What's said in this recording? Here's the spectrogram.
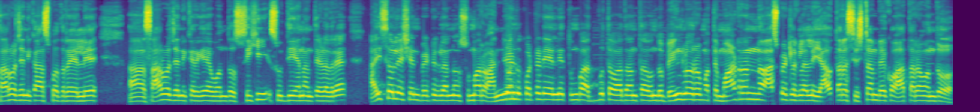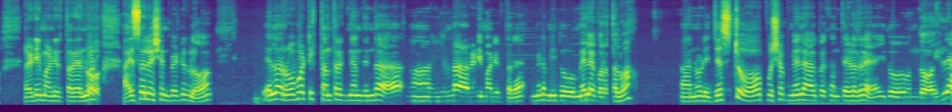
ಸಾರ್ವಜನಿಕ ಆಸ್ಪತ್ರೆಯಲ್ಲಿ ಸಾರ್ವಜನಿಕರಿಗೆ ಒಂದು ಸಿಹಿ ಸುದ್ದಿ ಏನಂತ ಹೇಳಿದ್ರೆ ಐಸೋಲೇಷನ್ ಬೆಡ್ಗಳನ್ನು ಸುಮಾರು ಹನ್ನೆರಡು ಕೊಠಡಿಯಲ್ಲಿ ತುಂಬ ಅದ್ಭುತವಾದಂಥ ಒಂದು ಬೆಂಗಳೂರು ಮತ್ತು ಮಾಡ್ರನ್ ಹಾಸ್ಪಿಟ್ಲ್ಗಳಲ್ಲಿ ಯಾವ ಥರ ಸಿಸ್ಟಮ್ ಬೇಕೋ ಆ ಥರ ಒಂದು ರೆಡಿ ಮಾಡಿರ್ತಾರೆ ನೋಡಿ ಐಸೋಲೇಷನ್ ಬೆಡ್ಗಳು ಎಲ್ಲ ರೋಬೋಟಿಕ್ ತಂತ್ರಜ್ಞಾನದಿಂದ ಎಲ್ಲ ರೆಡಿ ಮಾಡಿರ್ತಾರೆ. ಮೇಡಮ್ ಇದು ಮೇಲೆ ಬರುತ್ತಲ್ವಾ? ನೋಡಿ ಜಸ್ಟು ಪುಷಪ್ ಮೇಲೆ ಆಗ್ಬೇಕಂತ ಹೇಳಿದ್ರೆ ಇದು ಒಂದು ಇಲ್ಲೇ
